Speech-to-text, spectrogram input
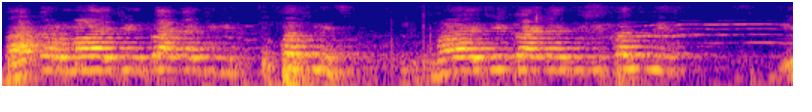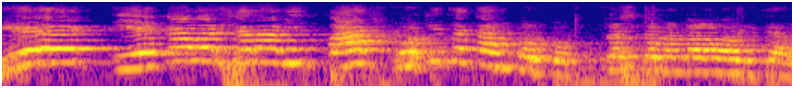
भाकर मळायची टाकायची की पतलीच मळायची टाकायची की एक एका वर्षाला आम्ही पाच कोटीचं काम करतो ट्रस्ट मंडळाला विचार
